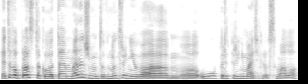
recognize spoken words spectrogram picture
Это вопрос такого тайм-менеджмента внутреннего э, у предпринимателя самого.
